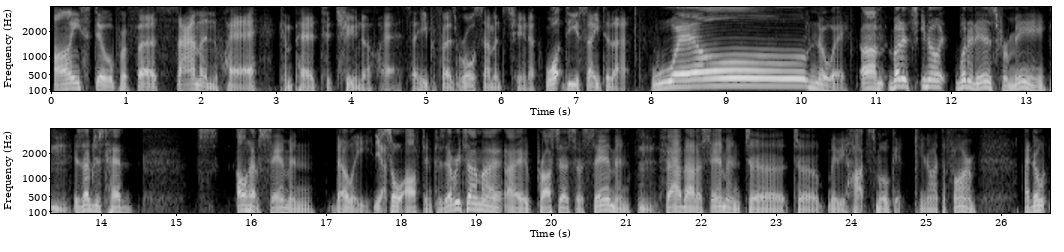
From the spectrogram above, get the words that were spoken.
I still prefer salmon hoe compared to tuna hoe. So he prefers raw salmon to tuna. What do you say to that? Well, no way. Um, but it's you know what it is for me Hmm. is I've just had I'll have salmon belly Yeah. so often because every time I, I process a salmon, Hmm. fab out a salmon to to maybe hot smoke it, you know, at the farm, I don't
